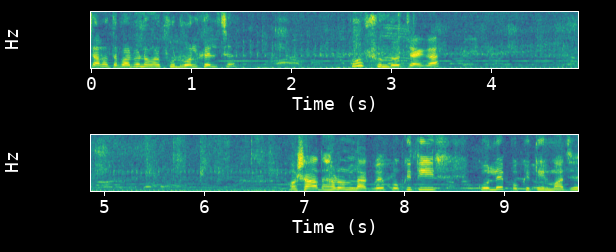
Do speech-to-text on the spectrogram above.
চালাতে পারবে না আমার ফুটবল খেলছে। খুব সুন্দর জায়গা। অসাধারণ লাগবে প্রকৃতির কোলে, প্রকৃতির মাঝে।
